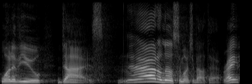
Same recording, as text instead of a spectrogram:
one of you dies. I don't know so much about that, right?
